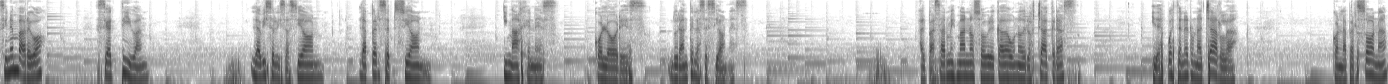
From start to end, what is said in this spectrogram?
sin embargo, se activan la visualización, la percepción, imágenes, colores durante las sesiones. Al pasar mis manos sobre cada uno de los chakras y después tener una charla con la persona,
